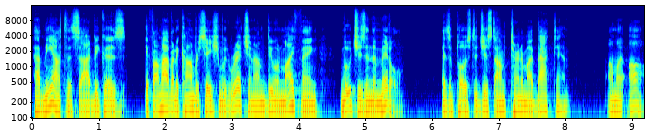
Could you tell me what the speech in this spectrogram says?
have me out to the side because if I'm having a conversation with Rich and I'm doing my thing, Mooch is in the middle, as opposed to just I'm turning my back to him. I'm like, oh,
